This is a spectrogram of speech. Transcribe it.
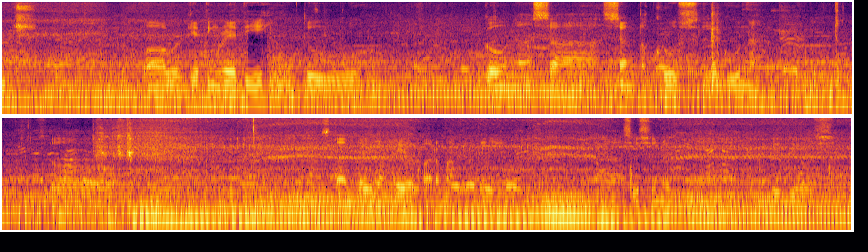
Mag-lunch. Uh, we're getting ready to go na sa Santa Cruz, Laguna. So standby lang kayo para makita yung mga susunod na videos.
